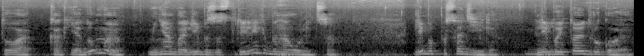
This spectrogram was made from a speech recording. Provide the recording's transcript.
то, как я думаю, меня бы либо застрелили бы на улице, либо посадили. Либо и то, и другое.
